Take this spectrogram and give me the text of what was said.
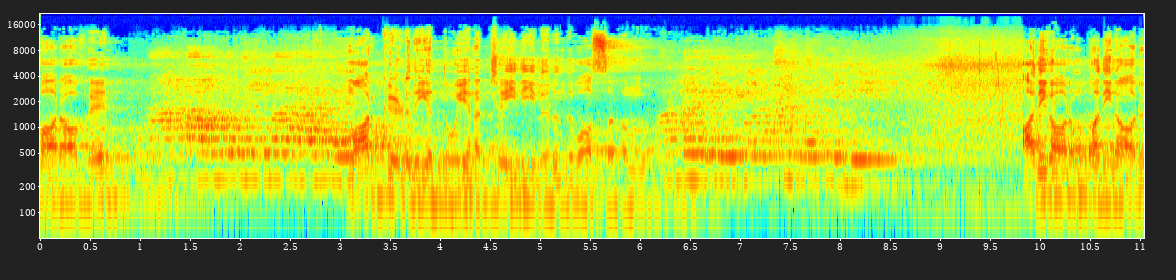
உங்களோடு மார்க் எழுதிய தூய நற்செய்தியிலிருந்து வாசகம். அதிகாரம் பதினாறு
